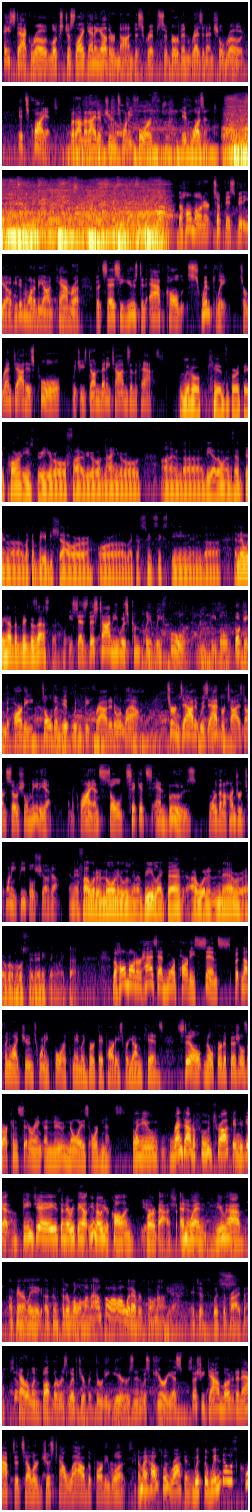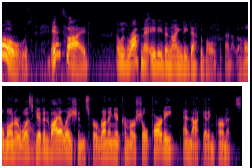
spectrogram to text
Haystack Road looks just like any other nondescript suburban residential road. It's quiet, but on the night of June 24th, it wasn't. The homeowner took this video. He didn't want to be on camera, but says he used an app called Swimply to rent out his pool, which he's done many times in the past. Little kids' birthday parties, three-year-old, five-year-old, nine-year-old, and uh, the other ones have been uh, like a baby shower or uh, like a sweet 16, and uh, and then we had the big disaster. He says this time he was completely fooled when the people booking the party told him it wouldn't be crowded or loud. Turns out it was advertised on social media, and the clients sold tickets and booze. More than 120 people showed up. And if I would have known it was going to be like that, I would have never ever hosted anything like that. The homeowner has had more parties since, but nothing like June 24th, mainly birthday parties for young kids. Still, Milford officials are considering a new noise ordinance. When you rent out a food truck and you get DJs and everything else, you know you're calling for a bash. And Yeah. when you have apparently a considerable amount of alcohol, whatever's going on, Yeah. it just was surprising. Carolyn Butler has lived here for 30 years and was curious, so she downloaded an app to tell her just how loud the party was. And my house was rocking with the windows closed inside. It was rocking at 80 to 90 decibels. The homeowner was given violations for running a commercial party and not getting permits.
